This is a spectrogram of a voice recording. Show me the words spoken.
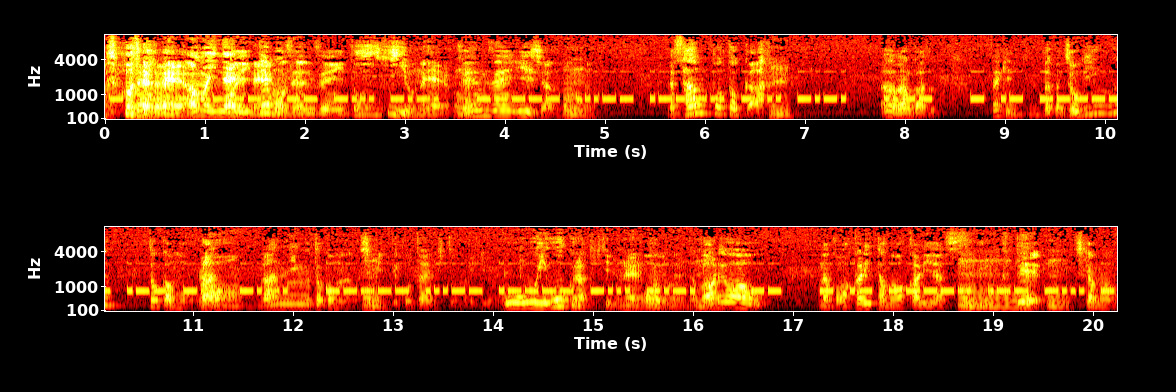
そうだよね。あんまいないよねいても全然いいと思う、いいいよね。うん。全然いいじゃん、うん。で散歩とかうん。あとなんか最近なんかジョギングとかもランあランニングとかもなんか趣味って答える人もいるよね、多い多くなってきてるね多いね。なんかあれはなんか分かり多分分かりやすくて、うんうんうんうん。しかも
